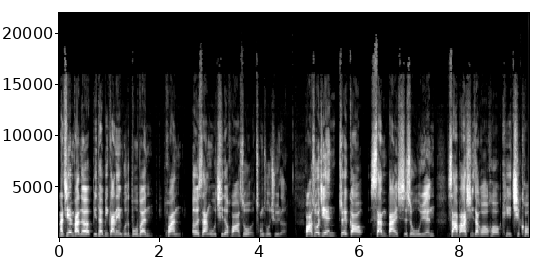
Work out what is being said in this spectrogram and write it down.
那今天反而比特币概念股的部分换二三五七的华硕冲出去了。华硕间最高三百四十五元，沙巴四十五块可以七块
